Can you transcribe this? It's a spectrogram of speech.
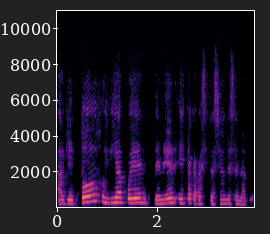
a que todos hoy día pueden tener esta capacitación de Senatur.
